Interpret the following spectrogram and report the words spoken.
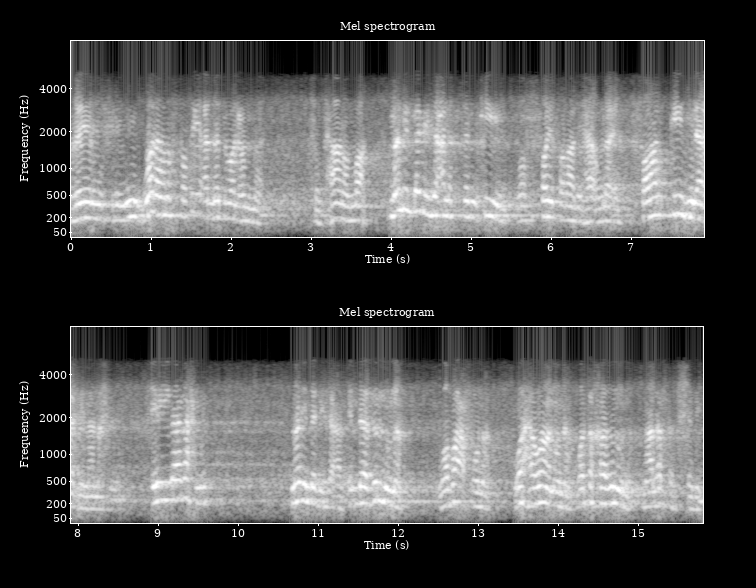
غير مسلمين ولا نستطيع أن ندعو العمال سبحان الله. من الذي جعل التمكين والسيطرة لهؤلاء الكفار في بلادنا نحن؟ إلا نحن. من الذي جعل؟ إلا ذلنا وضعفنا وهواننا وتخاذلنا مع الأسف الشديد.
